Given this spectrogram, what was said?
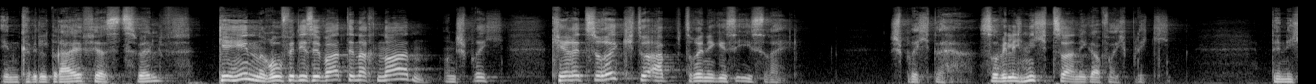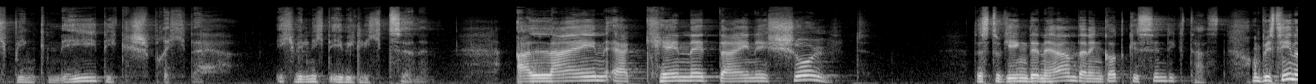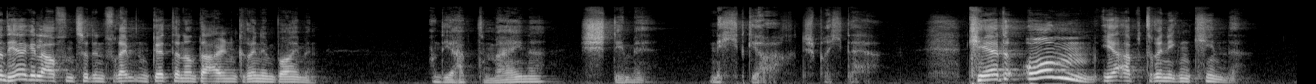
In Kapitel 3, Vers 12, Geh hin, rufe diese Worte nach Norden und sprich, kehre zurück, du abtrünniges Israel, spricht der Herr, so will ich nicht zornig auf euch blicken, denn ich bin gnädig, spricht der Herr, ich will nicht ewiglich zürnen. Allein erkenne deine Schuld, dass du gegen den Herrn, deinen Gott, gesündigt hast und bist hin und her gelaufen zu den fremden Göttern unter allen grünen Bäumen und ihr habt meiner Stimme nicht gehorcht, spricht der Herr. Kehrt um, ihr abtrünnigen Kinder,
